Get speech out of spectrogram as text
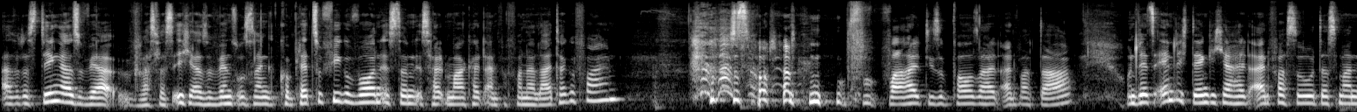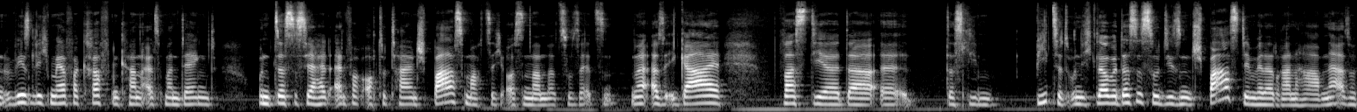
also das Ding, also wer, was weiß ich, also wenn es uns dann komplett zu viel geworden ist, dann ist halt Marc halt einfach von der Leiter gefallen. so, dann war halt diese Pause halt einfach da. Und letztendlich denke ich ja halt einfach so, dass man wesentlich mehr verkraften kann, als man denkt. Und dass es ja halt einfach auch totalen Spaß macht, sich auseinanderzusetzen. Ne? Also egal, was dir da äh, das Leben bietet. Und ich glaube, das ist so diesen Spaß, den wir da dran haben. Ne? Also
